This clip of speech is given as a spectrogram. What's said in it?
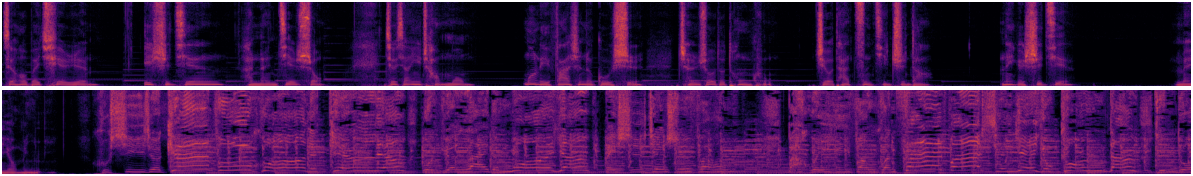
最后被确认。一时间很难接受，就像一场梦，梦里发生的故事，承受的痛苦，只有他自己知道。那个世界没有秘密。呼吸着看复活的天亮，我原来的模样被时间释放，把回忆放宽，才发现也有空档，更多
